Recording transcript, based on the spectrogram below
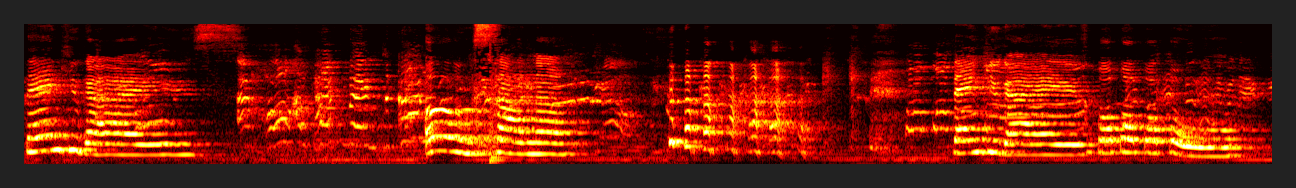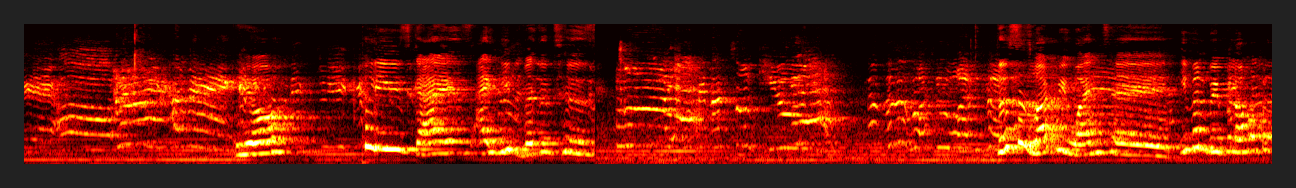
Thank you guys. Oh, Sana. Thank you guys. Po po po po. Yo, please guys, I need visitors. This is what we wanted. Even people are hoping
